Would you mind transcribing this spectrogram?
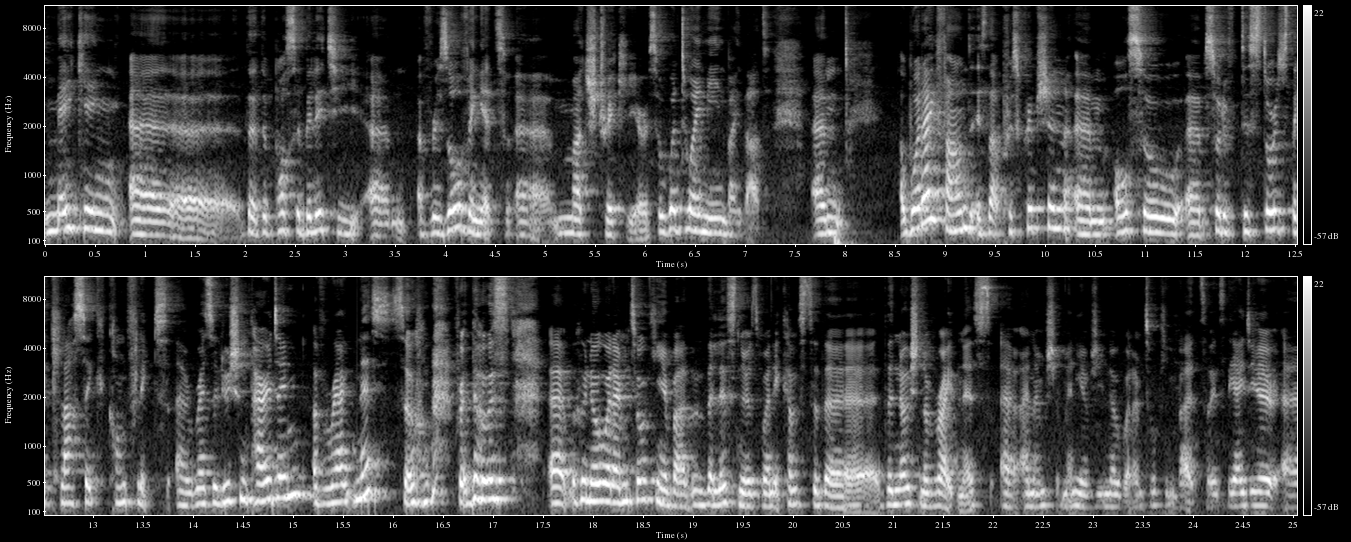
making uh, the, the possibility um, of resolving it uh, much trickier. So, what do I mean by that? Um, what I found is that proscription um, also uh, sort of distorts the classic conflict uh, resolution paradigm of ripeness. So, for those uh, who know what I'm talking about, the listeners, when it comes to the, the notion of ripeness, uh, and I'm sure many of you know what I'm talking about. So, it's the idea uh,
